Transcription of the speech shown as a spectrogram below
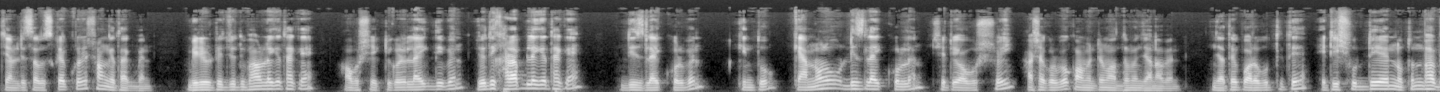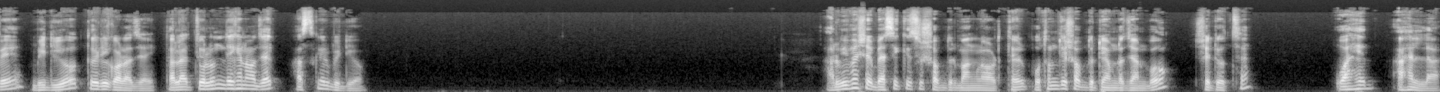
চ্যানেলটি সাবস্ক্রাইব করে সঙ্গে থাকবেন। ভিডিওটি যদি ভালো লেগে থাকে, অবশ্যই একটি করে লাইক দিবেন। যদি খারাপ লেগে থাকে, ডিসলাইক করবেন। কিন্তু কেন ডিসলাইক করলেন, সেটি অবশ্যই আশা করব কমেন্টের মাধ্যমে জানাবেন। যাতে পরবর্তীতে এটি শুদ্ধে নতুনভাবে ভিডিও তৈরি করা যায়। তাহলে চলুন দেখে নেওয়া যাক আজকের ভিডিও। আরবি ভাষায় বেসিক কিছু শব্দের বাংলা অর্থের প্রথম যে শব্দটি আমরা জানব, সেটি হচ্ছে ওয়াহেদ আহাল্লা।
